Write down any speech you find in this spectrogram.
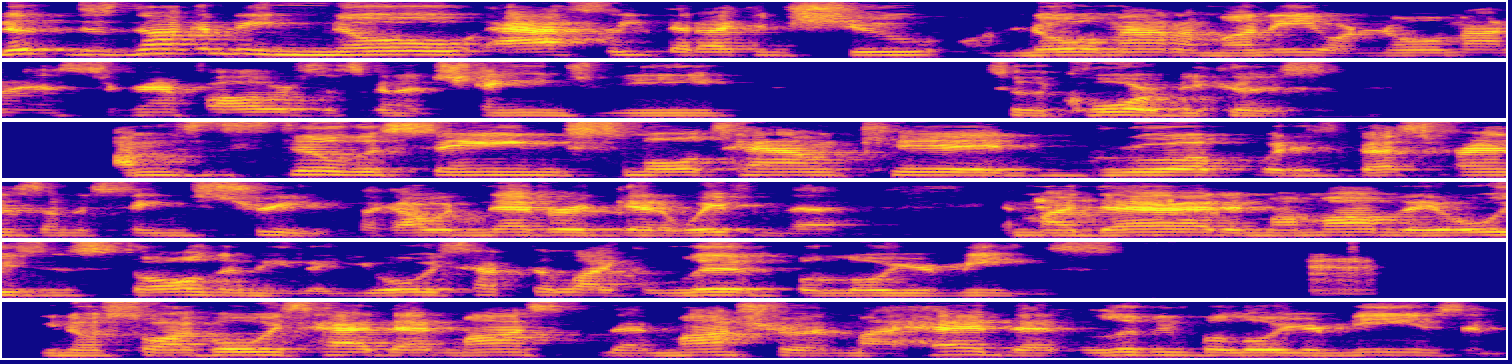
there's not going to be no athlete that I can shoot or no amount of money or no amount of Instagram followers that's going to change me to the core because I'm still the same small town kid grew up with his best friends on the same street. Like I would never get away from that. And my dad and my mom, they always installed in me that you always have to like live below your means. Hmm. You know, so I've always had that mon- that mantra in my head that living below your means and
